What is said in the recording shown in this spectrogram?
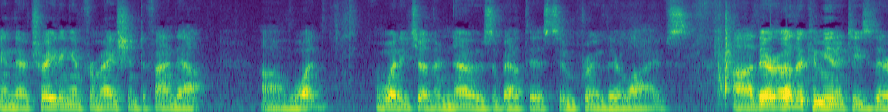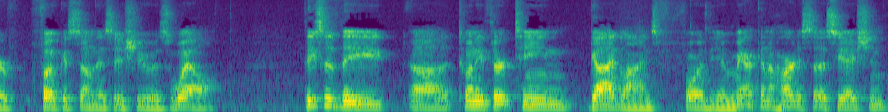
and they're trading information to find out uh, what what each other knows about this to improve their lives. Uh, there are other communities that are focused on this issue as well. These are the uh, 2013 guidelines for the American Heart Association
